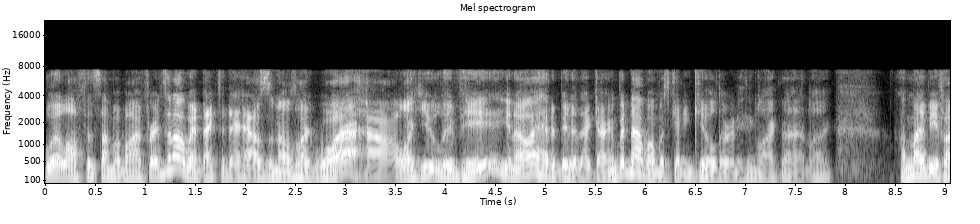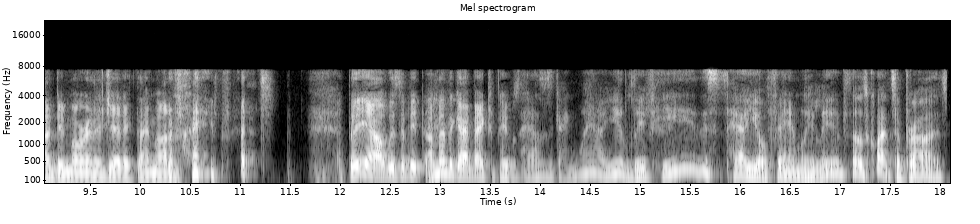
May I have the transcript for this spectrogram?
well off as some of my friends. And I went back to their house and I was like, wow, like you live here. You know, I had a bit of that going, but no one was getting killed or anything like that. Like, maybe if I'd been more energetic, they might have been. but, but yeah, I was a bit, I remember going back to people's houses going, wow, you live here? This is how your family lives. I was quite surprised.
